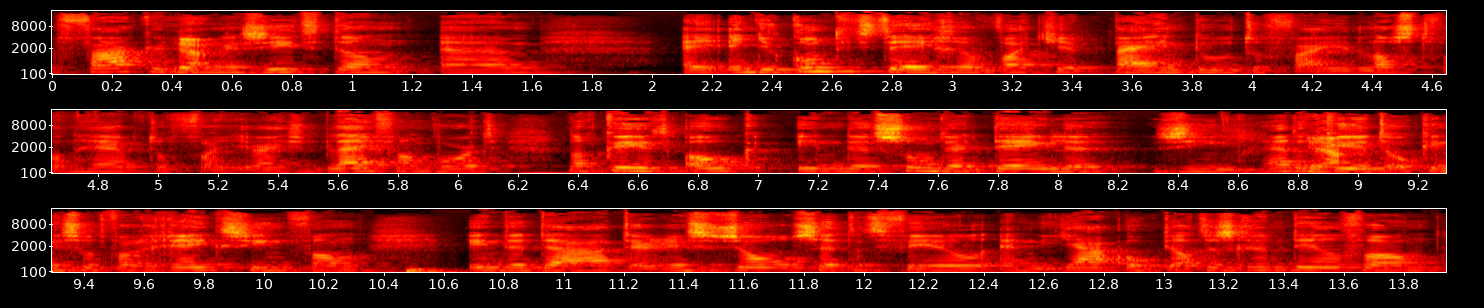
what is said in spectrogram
vaker dingen ziet, dan um, en, je komt iets tegen wat je pijn doet of waar je last van hebt of waar je, waar je blij van wordt, dan kun je het ook in de som der delen zien. Hè? Dan kun je het ook in een soort van reeks zien van inderdaad, er is zo ontzettend veel en ja, ook dat is er een deel van,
